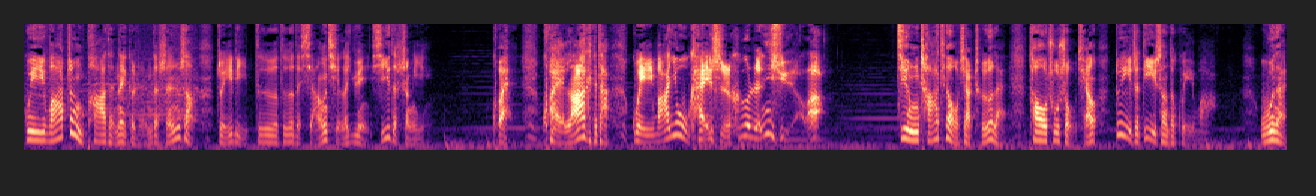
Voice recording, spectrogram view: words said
鬼娃正趴在那个人的身上，嘴里啧啧的响起了吮吸的声音。快，快拉开他！鬼娃又开始喝人血了。警察跳下车来，掏出手枪对着地上的鬼娃。无奈，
